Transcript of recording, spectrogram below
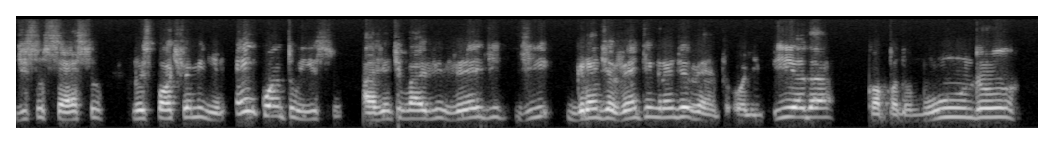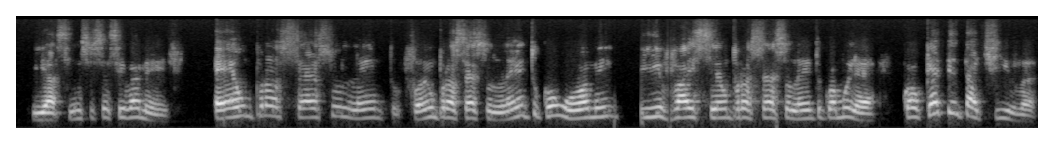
de sucesso no esporte feminino. Enquanto isso, a gente vai viver de, de grande evento em grande evento Olimpíada, Copa do Mundo e assim sucessivamente é um processo lento. Foi um processo lento com o homem e vai ser um processo lento com a mulher. Qualquer tentativa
